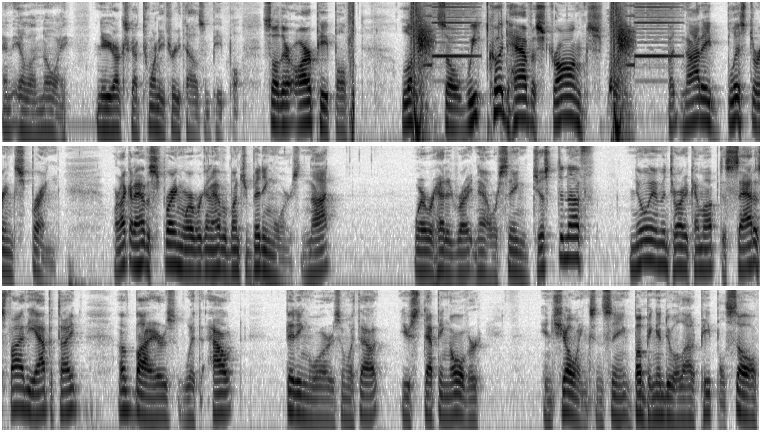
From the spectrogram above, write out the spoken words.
and Illinois. New York's got 23,000 people. So there are people looking. So we could have a strong spring, but not a blistering spring. We're not going to have a spring where we're going to have a bunch of bidding wars. Not where we're headed right now. We're seeing just enough new inventory come up to satisfy the appetite of buyers without bidding wars and without you stepping over in showings and seeing bumping into a lot of people. So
